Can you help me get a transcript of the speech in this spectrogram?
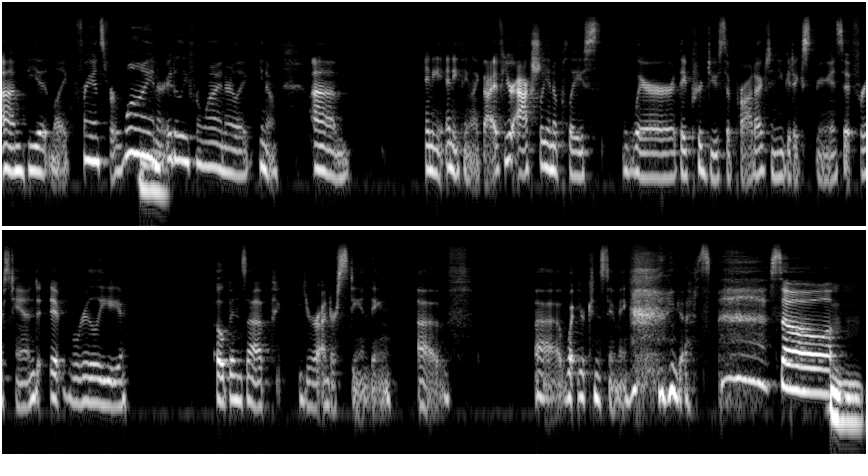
um, be it like France for wine or Italy for wine or like, you know, um, any anything like that. If you're actually in a place where they produce a product and you get to experience it firsthand, it really opens up your understanding of uh, what you're consuming, I guess. So, Mhm.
